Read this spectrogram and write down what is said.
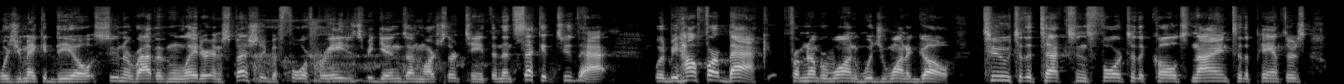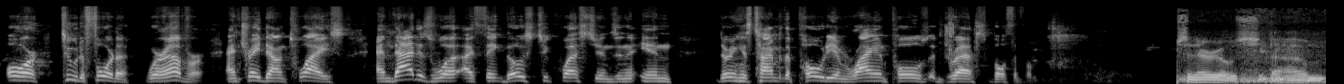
would you make a deal sooner rather than later and especially before free agency begins on march 13th and then second to that would be how far back from number one would you want to go? Two to the Texans, four to the Colts, nine to the Panthers, or two to four to wherever and trade down twice. And that is what I think those two questions in, in during his time at the podium, Ryan Poles addressed both of them. Scenarios um,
